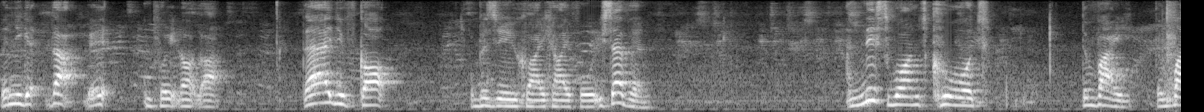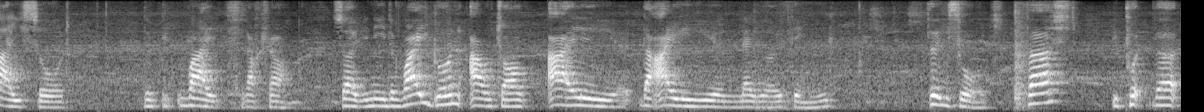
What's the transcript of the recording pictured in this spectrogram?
Then you get that bit and put it like that. There you've got a bazooka AK-47. And this one's called the Ray, the Ray sword, the Ray slasher. So you need a ray gun out of a, the alien Lego thing. Three swords. First, you put the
